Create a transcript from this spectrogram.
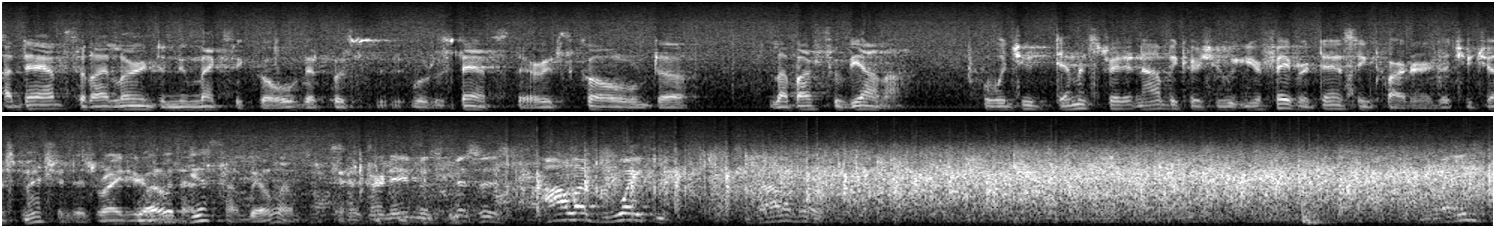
a dance that I learned in New Mexico that was was danced there. It's called uh, La Varsoviana. Well, would you demonstrate it now? Because you, your favorite dancing partner that you just mentioned is right here well, with us. Yes, I will. Her name is Mrs. Olive Wakeman. Mrs. Olive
